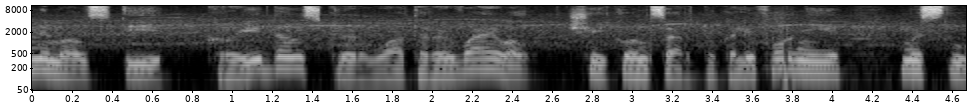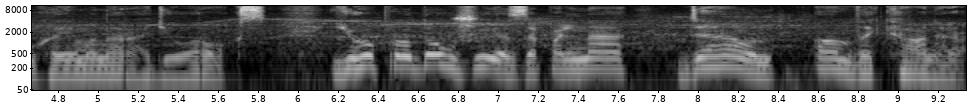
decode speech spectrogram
Animals і Creedence Clearwater Revival, чий концерт у Каліфорнії ми слухаємо на радіо Рокс. Його продовжує запальна «Down on the Corner».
